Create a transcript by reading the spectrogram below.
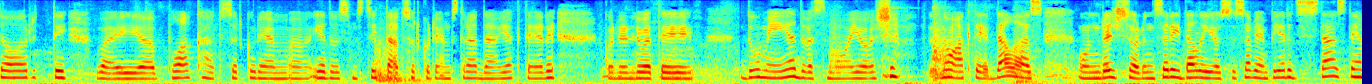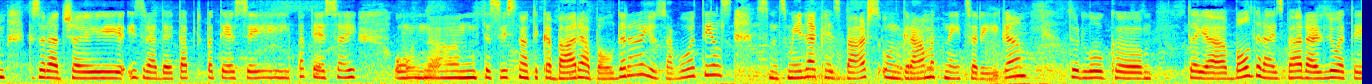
torti vai uh, plakātus, ar kuriem uh, iedvesmas citātus, ar kuriem strādāja aktieri, kur ir ļoti dūmīgi iedvesmojoši. Nu, aktieri dalās, un režisori un arī dalījos ar saviem pieredzes stāstiem, kas varētu šai izrādē tapt patiesi, patiesai. Un, um, tas viss notika bārā Bolderā, uz Avotīlas. Tas mans mīļākais bārs un grāmatnīca Rīgā. Tur lūk, um, tajā bolderais bārā ir ļoti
